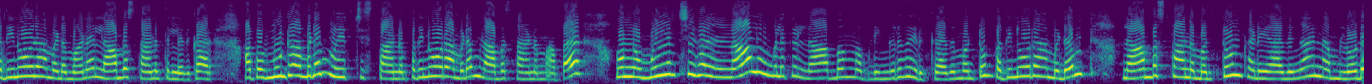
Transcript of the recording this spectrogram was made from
பதினோராம் இடமான லாபஸ்தானத்தில் இருக்கார். அப்போ மூன்றாம் இடம் முயற்சி ஸ்தானம் பதினோராம் இடம் லாபஸ்தானம் அப்போ உங்கள் முயற்சிகள்னால் உங்களுக்கு லாபம் அப்படிங்கிறது இருக்குது. அது மட்டும் பதினோராம் இடம் லாபஸ்தானம் மட்டும் கிடையாதுங்க. நம்மளோட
